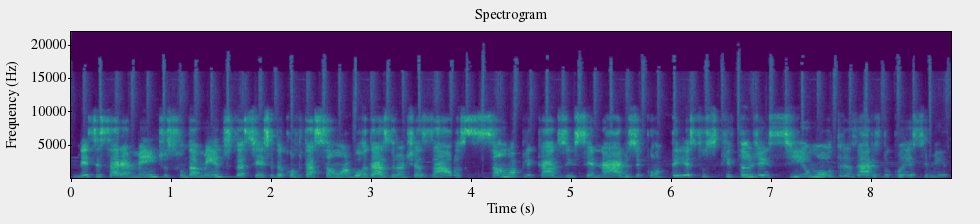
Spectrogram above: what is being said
Necessariamente, os fundamentos da ciência da computação abordados durante as aulas são aplicados em cenários e contextos que tangenciam outras áreas do conhecimento.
